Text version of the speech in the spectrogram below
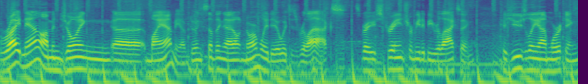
Right now, I'm enjoying uh, Miami. I'm doing something that I don't normally do, which is relax. It's very strange for me to be relaxing because usually I'm working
